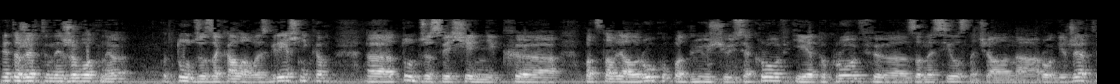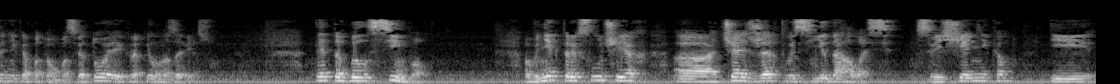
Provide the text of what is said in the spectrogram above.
это жертвенное животное тут же закалалось грешником, э, тут же священник э, подставлял руку под льющуюся кровь, и эту кровь э, заносил сначала на роги жертвенника, потом во святое и кропил на завесу. Это был символ. В некоторых случаях часть жертвы съедалась священником и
